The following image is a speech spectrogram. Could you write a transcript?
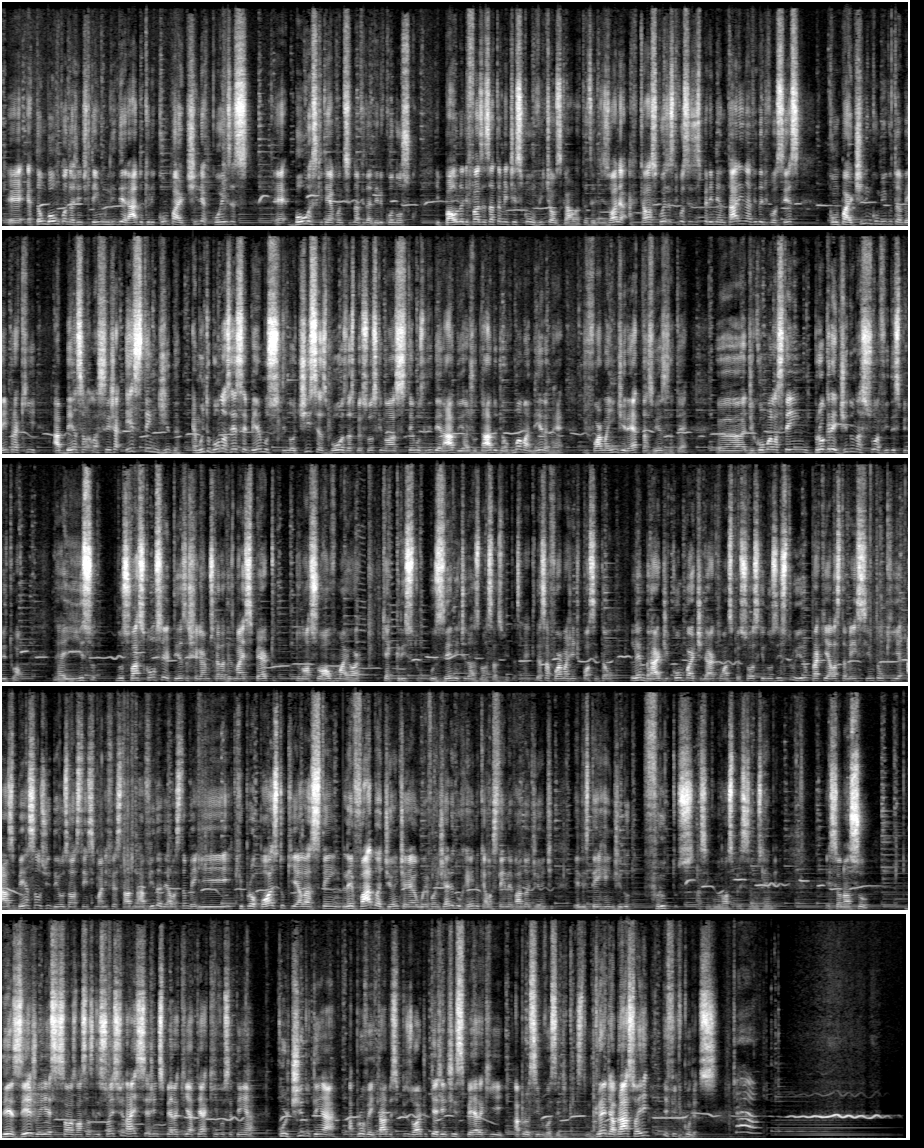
é, é tão bom quando a gente tem um liderado que ele compartilha coisas é, boas que têm acontecido na vida dele conosco. E Paulo ele faz exatamente esse convite aos Gálatas. Ele diz: olha, aquelas coisas que vocês experimentarem na vida de vocês, compartilhem comigo também para que a bênção ela seja estendida. É muito bom nós recebermos notícias boas das pessoas que nós temos liderado e ajudado de alguma maneira, né? De forma indireta às vezes até, ah, de como elas têm progredido na sua vida espiritual. né? E isso nos faz com certeza chegarmos cada vez mais perto do nosso alvo maior, que é Cristo, o zênite das nossas vidas. Né? Que dessa forma a gente possa então lembrar de compartilhar com as pessoas que nos instruíram, para que elas também sintam que as bênçãos de Deus elas têm se manifestado na vida delas também e que o propósito que elas têm levado adiante, é o evangelho do reino que elas têm levado adiante, eles têm rendido frutos, assim como nós precisamos render. Esse é o nosso desejo e essas são as nossas lições finais. E a gente espera que até aqui você tenha curtido, tenha aproveitado esse episódio, que a gente espera que aproxime você de Cristo. Um grande abraço aí e fique com Deus.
